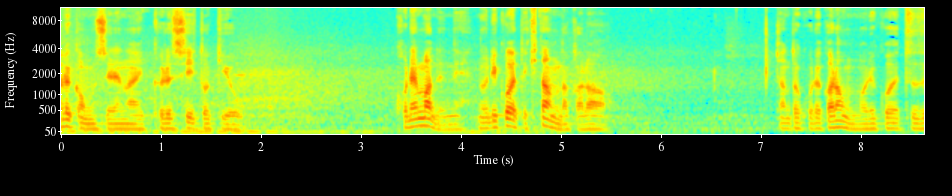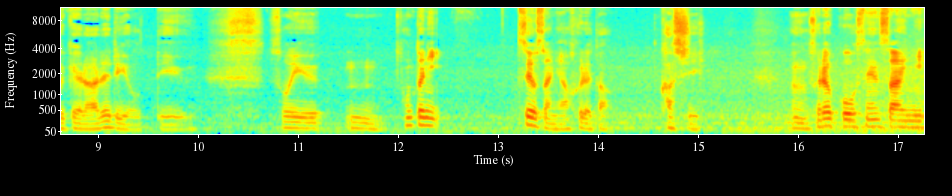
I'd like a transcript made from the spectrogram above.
るかもしれない苦しい時をこれまでね乗り越えてきたんだからちゃんとこれからも乗り越え続けられるよっていうそういう、うん、本当に強さにあふれた歌詞、うん、それをこう繊細に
